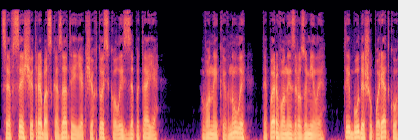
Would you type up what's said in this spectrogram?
це все, що треба сказати, якщо хтось колись запитає. Вони кивнули, тепер вони зрозуміли ти будеш у порядку?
